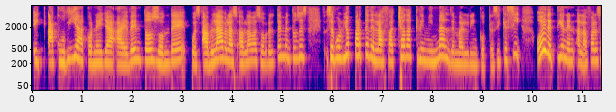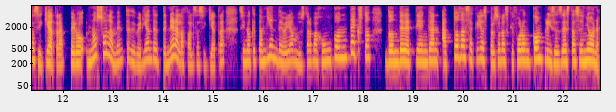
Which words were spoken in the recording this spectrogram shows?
y acudía con ella a eventos donde pues hablaba, hablaba sobre el tema. Entonces se volvió parte de la fachada criminal de Marilyn Cote. Así que sí, hoy detienen a la falsa psiquiatra, pero no solamente deberían detener a la falsa psiquiatra, sino que también deberíamos estar bajo un contexto donde detengan a todas aquellas personas que fueron cómplices de esta señora.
